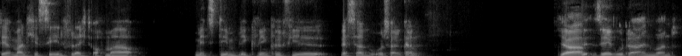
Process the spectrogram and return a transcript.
der manche Szenen vielleicht auch mal mit dem Blickwinkel viel besser beurteilen kann? Ja, Sehr guter Einwand.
